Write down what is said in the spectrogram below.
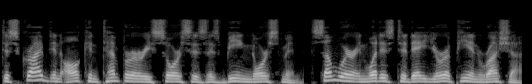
described in all contemporary sources as being Norsemen, somewhere in what is today European Russia,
